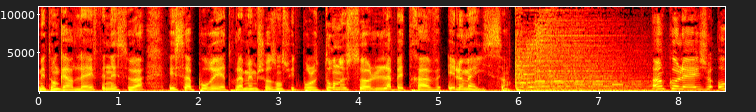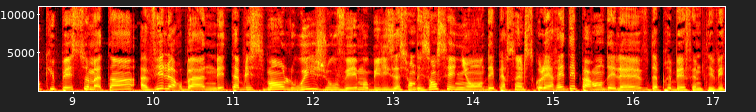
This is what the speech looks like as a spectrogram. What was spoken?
met en garde la FNSEA. Et ça pourrait être la même chose ensuite pour le tournesol, la betterave et le maïs. Un collège occupé ce matin à Villeurbanne, l'établissement Louis Jouvet, mobilisation des enseignants, des personnels scolaires et des parents d'élèves. D'après BFM TV,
